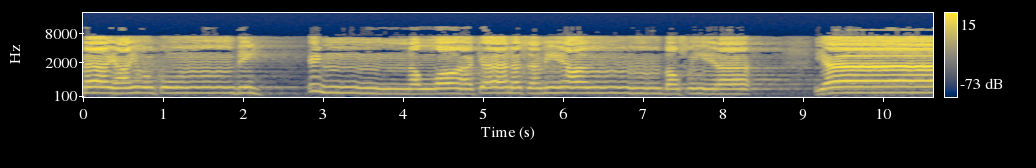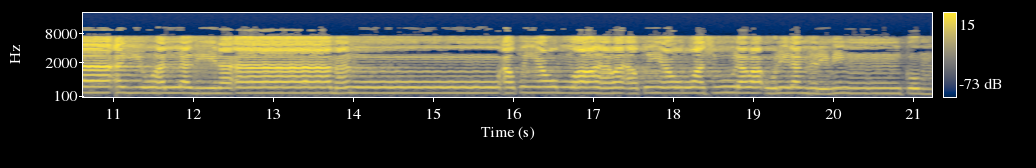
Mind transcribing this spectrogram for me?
ما يعظكم به إن الله كان سميعا بصيرا يا الرسول وأولي الأمر منكم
